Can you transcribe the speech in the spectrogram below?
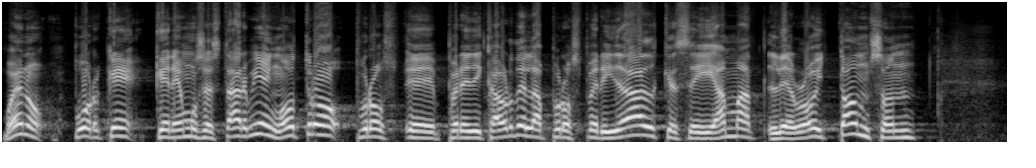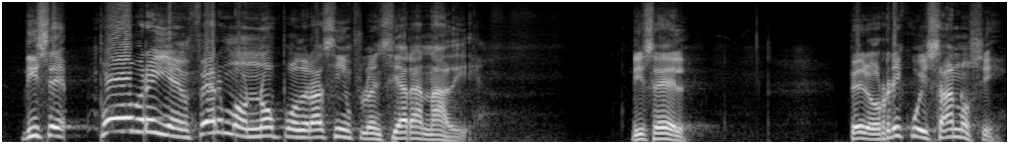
Bueno, porque queremos estar bien. Otro eh, predicador de la prosperidad que se llama Leroy Thompson Dice, pobre y enfermo no podrás influenciar a nadie. Dice él. Pero rico y sano sí.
